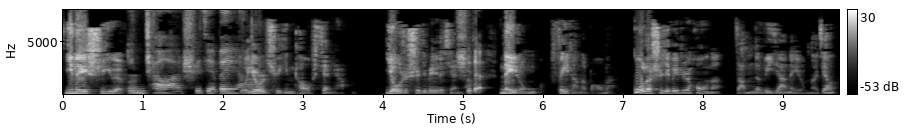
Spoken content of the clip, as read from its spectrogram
因为十一月份英超啊，世界杯啊，我又是去英超现场，又是世界杯的现场，是的，内容非常的饱满。过了世界杯之后呢，咱们的 V 加内容呢将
